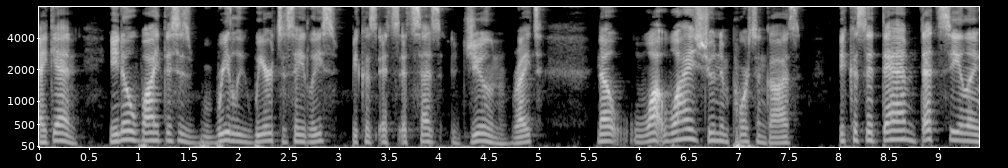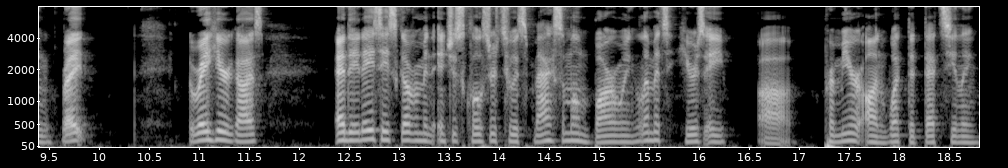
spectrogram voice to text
Again, you know why this is really weird to say least? Because it's it says June, right? Now, why why is June important, guys? Because the damn debt ceiling, right? Right here, guys. And the United States government inches closer to its maximum borrowing limit. Here's a uh, premiere on what the debt ceiling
